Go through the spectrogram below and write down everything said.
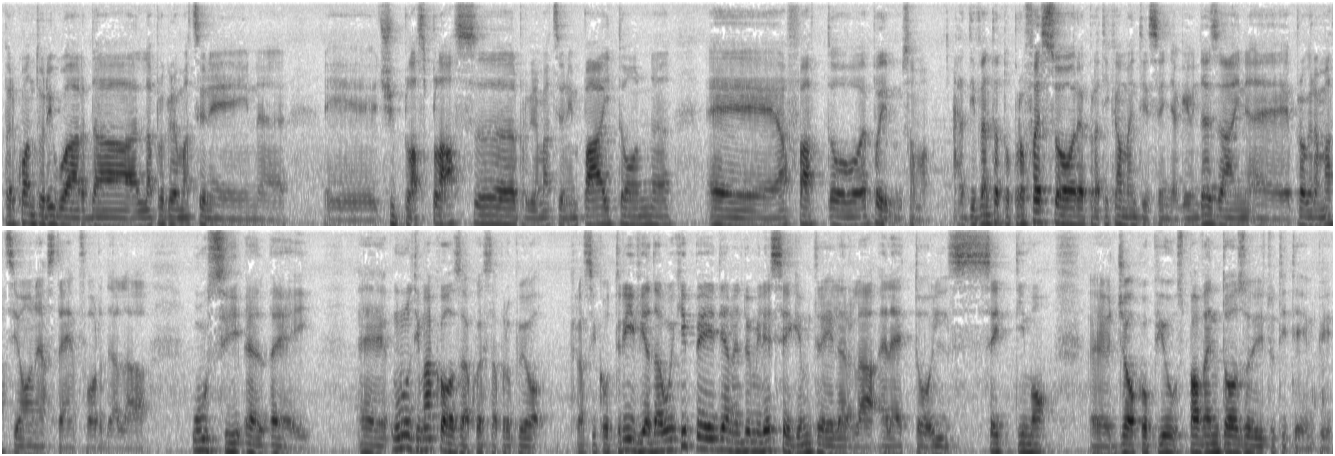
per quanto riguarda la programmazione in eh, C++, programmazione in Python, e ha fatto... e poi insomma è diventato professore, praticamente insegna game design e programmazione a Stanford, alla UCLA. Eh, un'ultima cosa, questa proprio classico trivia da Wikipedia, nel 2006 Game Trailer l'ha eletto il settimo eh, gioco più spaventoso di tutti i tempi.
